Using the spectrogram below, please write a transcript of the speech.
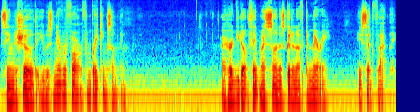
seemed to show that he was never far from breaking something. I heard you don't think my son is good enough to marry, he said flatly.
